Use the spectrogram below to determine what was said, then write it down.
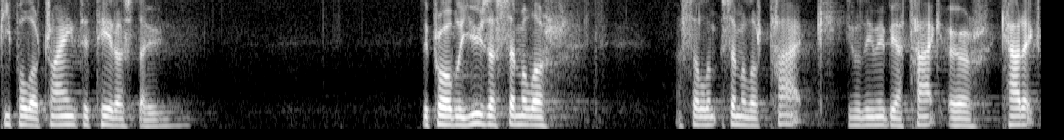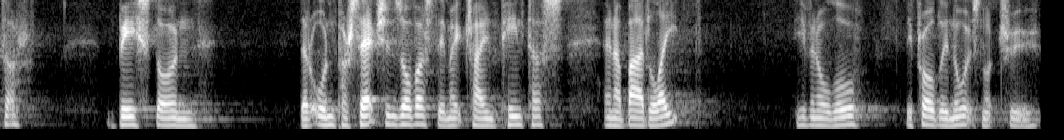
people are trying to tear us down? They probably use a similar, a similar tack. You know, they maybe attack our character based on their own perceptions of us. They might try and paint us in a bad light, even although they probably know it's not true.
